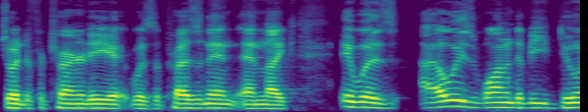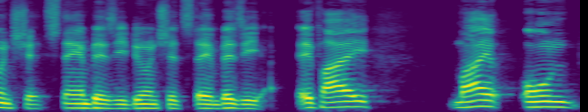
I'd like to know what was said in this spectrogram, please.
joined a fraternity it was the president and like it was i always wanted to be doing shit staying busy doing shit staying busy if i my own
